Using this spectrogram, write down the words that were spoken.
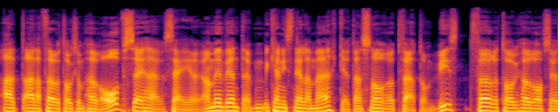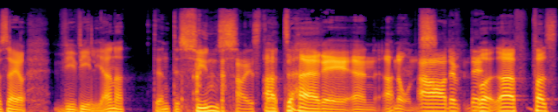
att alla företag som hör av sig här säger, ja men vänta, kan ni snälla märka, utan snarare tvärtom. Visst, företag hör av sig och säger, vi vill gärna att det inte syns Ja, det. att det här är en annons. Ja, det, det, fast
